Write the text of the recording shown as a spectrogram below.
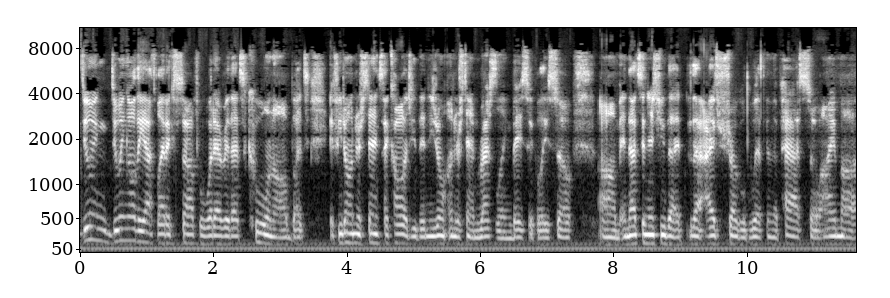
doing doing all the athletic stuff or whatever that's cool and all but if you don't understand psychology then you don't understand wrestling basically. So um, and that's an issue that that i've struggled with in the past. So i'm uh,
